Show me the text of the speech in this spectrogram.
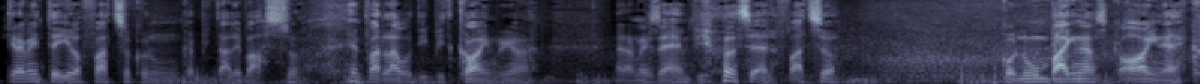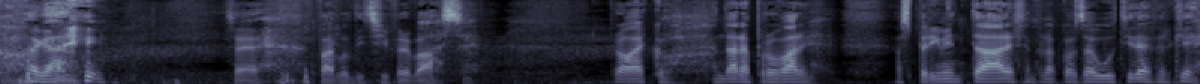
Chiaramente io lo faccio con un capitale basso. Parlavo di Bitcoin prima, era un esempio, cioè lo faccio con un Binance Coin, ecco, magari. Cioè, parlo di cifre basse. Però ecco, andare a provare a sperimentare è sempre una cosa utile perché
